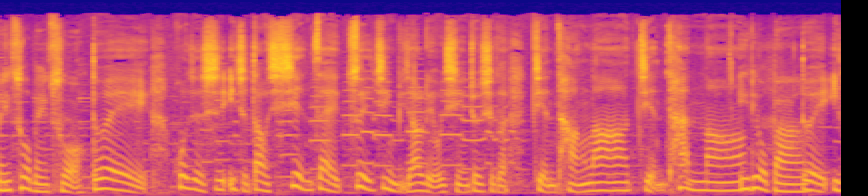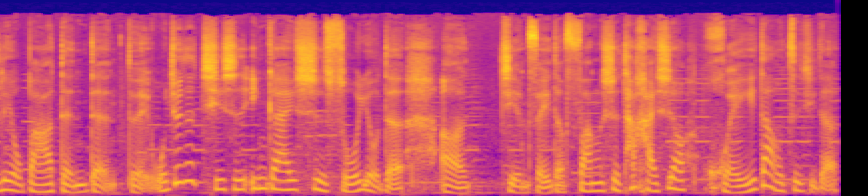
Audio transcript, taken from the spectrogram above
没错没错，对，或者是一直到现在最近比较流行，就是个减糖啦、减碳啦，一六八，对一六八等等。对我觉得其实应该是所有的呃减肥的方式，它还是要回到自己的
